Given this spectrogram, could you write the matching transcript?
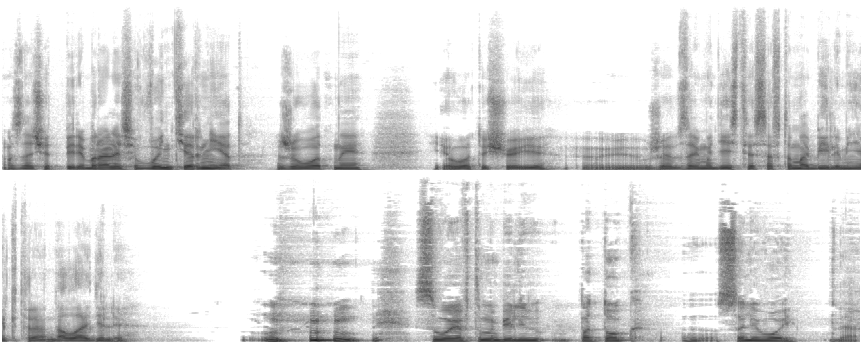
Значит, перебрались в интернет животные. И вот еще и э, уже взаимодействие с автомобилями некоторые наладили. Свой автомобиль поток э, солевой. Да.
